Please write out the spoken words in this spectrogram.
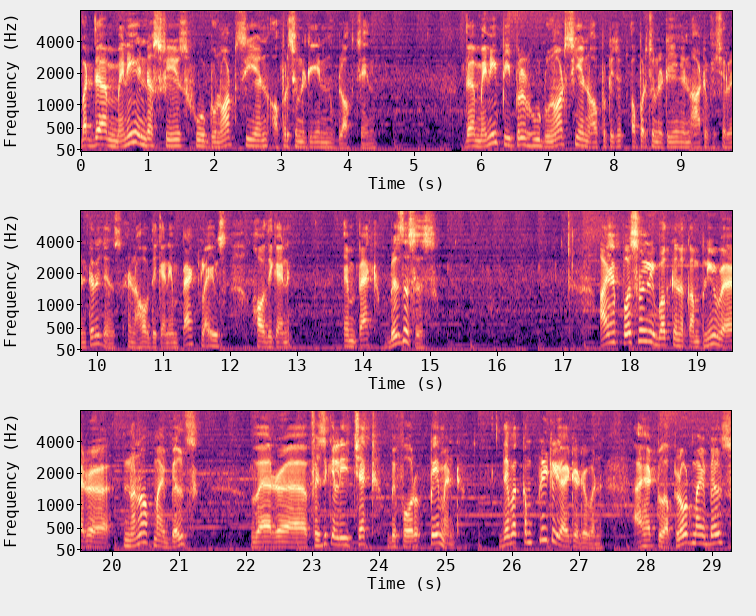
But there are many industries who do not see an opportunity in blockchain. There are many people who do not see an opportunity in artificial intelligence and how they can impact lives, how they can impact businesses. I have personally worked in a company where uh, none of my bills were uh, physically checked before payment. They were completely IT driven. I had to upload my bills,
